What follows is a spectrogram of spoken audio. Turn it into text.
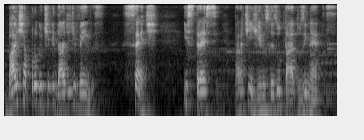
Baixa produtividade de vendas. 7. Estresse para atingir os resultados e metas.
